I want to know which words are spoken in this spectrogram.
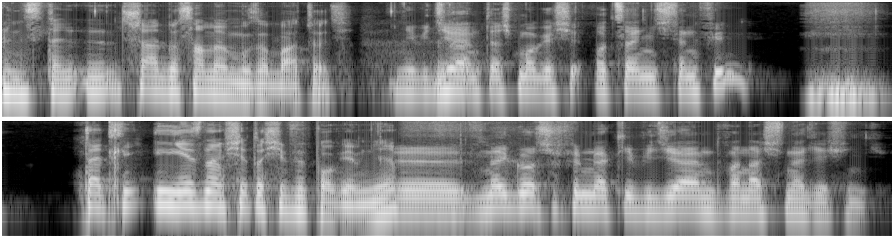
Więc ten, trzeba go samemu zobaczyć. Nie widziałem no. też, mogę się ocenić ten film? Tak, nie znam się, to się wypowiem, nie? Yy, najgorszy film, jaki widziałem, 12 na 10.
